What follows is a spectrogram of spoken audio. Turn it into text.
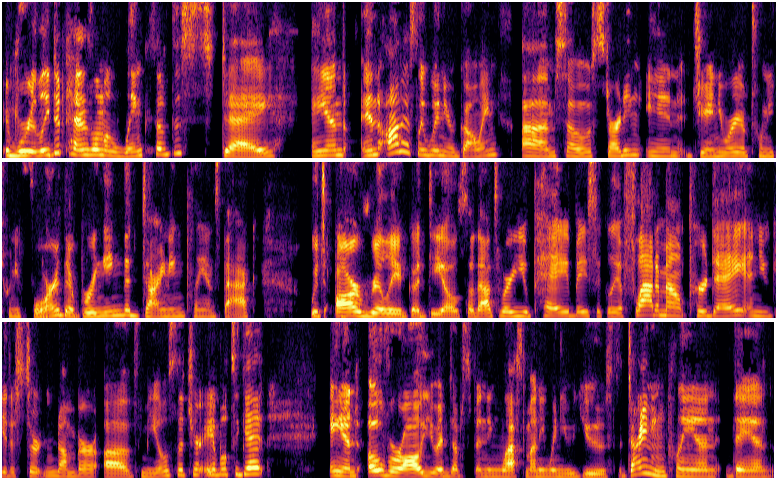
It really depends on the length of the stay and and honestly when you're going um so starting in January of 2024 they're bringing the dining plans back which are really a good deal so that's where you pay basically a flat amount per day and you get a certain number of meals that you're able to get and overall, you end up spending less money when you use the dining plan than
